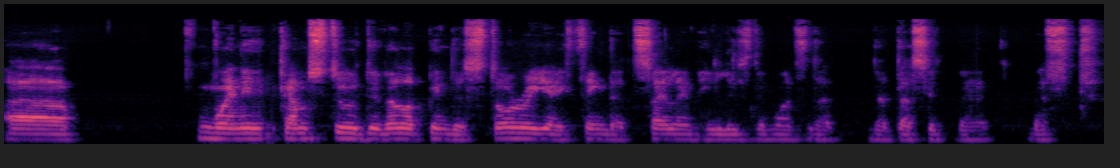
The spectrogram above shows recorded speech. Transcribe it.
uh, when it comes to developing the story, I think that Silent Hill is the ones that, that does it best.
